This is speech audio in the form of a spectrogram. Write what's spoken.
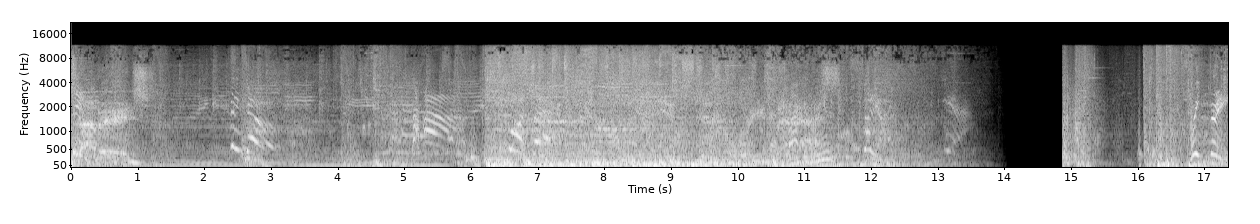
Savage! Three, three!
